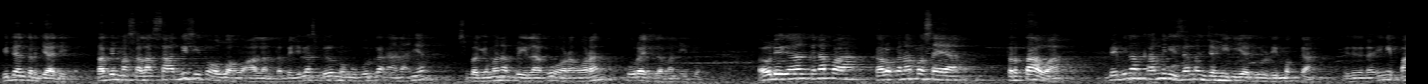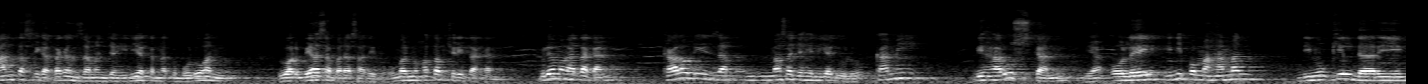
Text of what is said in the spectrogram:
Itu yang terjadi. Tapi masalah sadis itu Allah alam. Tapi jelas beliau menguburkan anaknya sebagaimana perilaku orang-orang Quraisy zaman itu. Lalu dia bilang, kenapa? Kalau kenapa saya tertawa? Dia bilang kami di zaman jahiliyah dulu di Mekah. Gitu, ini pantas dikatakan zaman jahiliyah karena kebodohan luar biasa pada saat itu. Umar bin Khattab ceritakan. Beliau mengatakan, kalau di masa jahiliyah dulu, kami diharuskan ya oleh ini pemahaman dinukil dari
